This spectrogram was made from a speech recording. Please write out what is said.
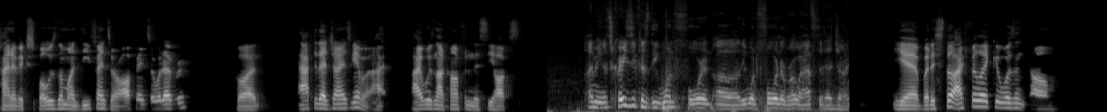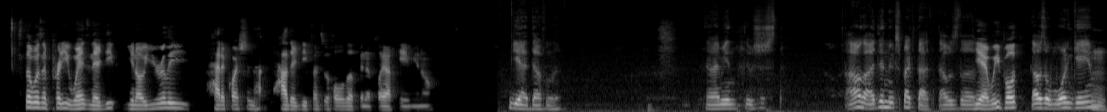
kind of exposed them on defense or offense or whatever. But after that Giants game, I I was not confident in the Seahawks. I mean, it's crazy because they won four. In, uh, they won four in a row after that Giants. Yeah, but it's still I feel like it wasn't um still wasn't pretty wins and their deep. You know, you really had a question how their defense would hold up in a playoff game. You know. Yeah, definitely. And I mean, it was just, I don't know. I didn't expect that. That was the Yeah, we both that was a one game. Mm.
